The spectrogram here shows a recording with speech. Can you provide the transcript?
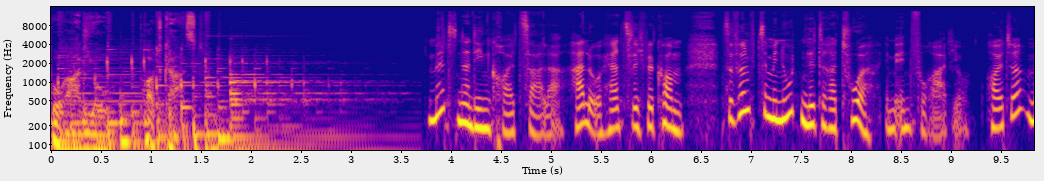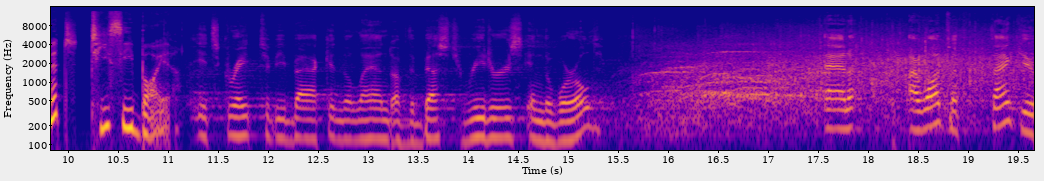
Inforadio Podcast. Mit Nadine Kreuzzahler. Hallo, herzlich willkommen zu 15 Minuten Literatur im Inforadio. Heute mit T.C. Boyle. It's great to be back in the land of the best readers in the world. And I want to thank you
